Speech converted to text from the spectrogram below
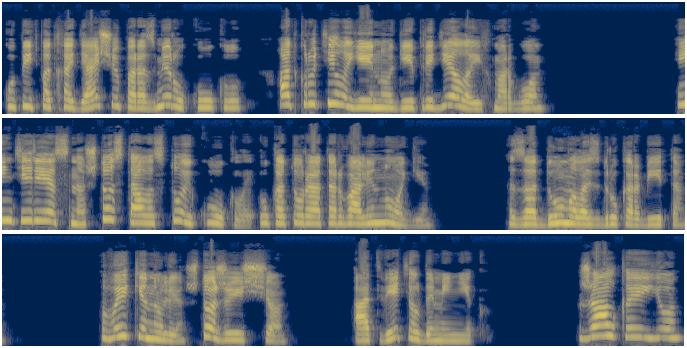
купить подходящую по размеру куклу, открутила ей ноги и придела их Марго. Интересно, что стало с той куклой, у которой оторвали ноги? Задумалась вдруг орбита. Выкинули, что же еще? Ответил Доминик. Жалко ее,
